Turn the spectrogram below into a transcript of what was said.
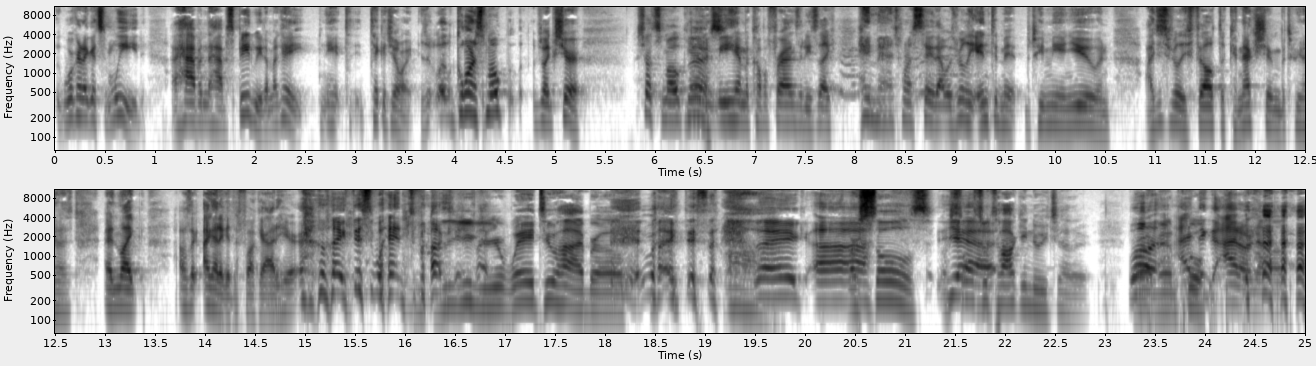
where can i get some weed? I happen to have speed weed. I'm like hey t- take a joint. He's like well, go on smoke. I'm like sure start smoking Nice. me him a couple friends and he's like hey man i just want to say that was really intimate between me and you and i just really felt the connection between us and like i was like i gotta get the fuck out of here like this went fucking You, you're way too high, bro. like this like uh Our souls, our yeah. souls are talking to each other. well right, man, cool. i think i don't know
